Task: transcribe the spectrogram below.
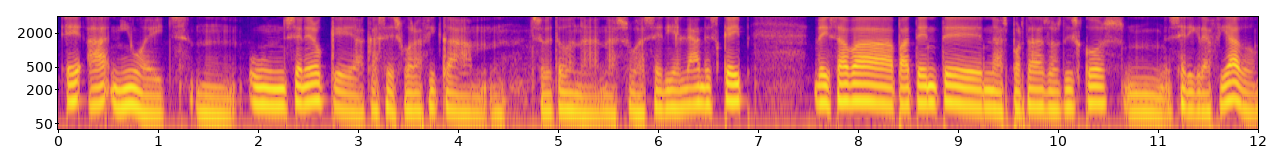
e a New Age, mm, un xénero que a casa discográfica, mm, sobre todo na, na súa serie Landscape, deixaba patente nas portadas dos discos serigrafiado.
